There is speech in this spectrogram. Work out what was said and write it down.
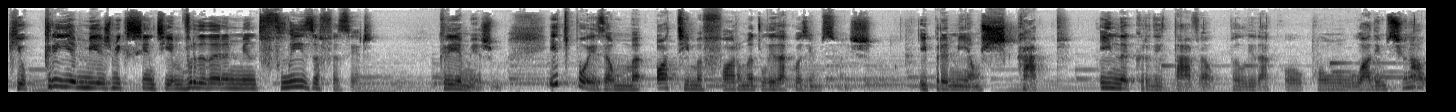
que eu queria mesmo e que sentia-me verdadeiramente feliz a fazer. Queria mesmo. E depois é uma ótima forma de lidar com as emoções. E para mim é um escape inacreditável para lidar com, com o lado emocional.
